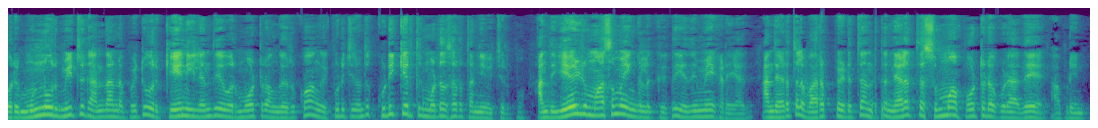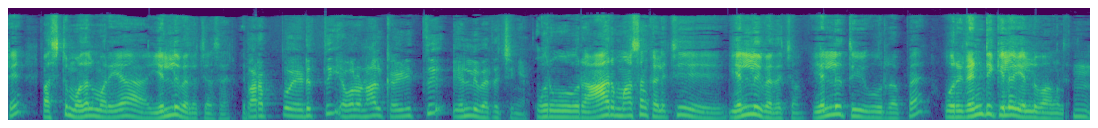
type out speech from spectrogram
ஒரு முந்நூறு மீட்டருக்கு அந்தாண்ட போயிட்டு ஒரு கேணில இருந்து ஒரு மோட்டர் அங்க இருக்கும். அங்க குடிச்சிட்டு வந்து குடிக்கிறதுக்கு மட்டும் சார் தண்ணி வச்சிருப்போம். அந்த ஏழு மாசமும் எங்களுக்கு எதுவுமே கிடையாது. அந்த இடத்துல வரப்பு எடுத்து அந்த நிலத்தை சும்மா போட்டுடக்கூடாது அப்படின்ட்டு ஃபர்ஸ்ட் முதல் முறையா எள்ளு விதைச்சேன் சார். வரப்பு எடுத்து எவ்வளவு நாள் கழித்து எள்ளு விதைச்சிங்க? ஒரு ஒரு ஆறு மாசம் கழிச்சு எள்ளு விதைச்சோம். எள்ளு தூவி விடுறப்ப ஒரு ரெண்டு கிலோ எள்ளு வாங்கணும்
